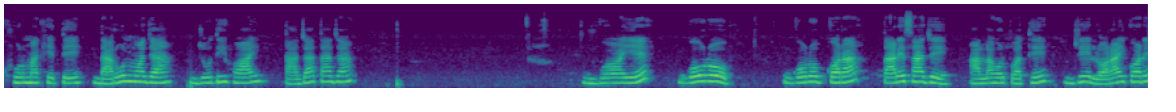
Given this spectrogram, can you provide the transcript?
খুরমা খেতে দারুণ মজা। যদি হয় তাজা তাজা গয়ে গৌরব গৌরব করা তারে সাজে। আল্লাহর পথে যে লড়াই করে,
